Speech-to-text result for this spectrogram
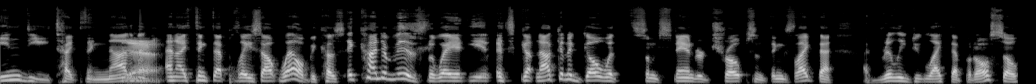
indie type thing, not an- and I think that plays out well because it kind of is the way it, it's not going to go with some standard tropes and things like that. I really do like that, but also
